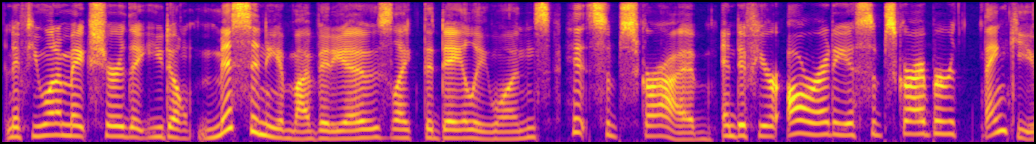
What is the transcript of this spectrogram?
And if you want to make sure that you don't miss any of my videos like the daily ones, hit subscribe. And if you're already a subscriber, thank you.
